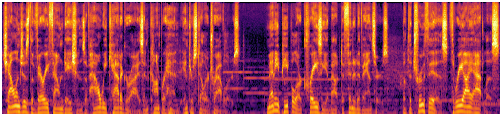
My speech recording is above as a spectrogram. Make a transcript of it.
challenges the very foundations of how we categorize and comprehend interstellar travelers. Many people are crazy about definitive answers, but the truth is, 3I Atlas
